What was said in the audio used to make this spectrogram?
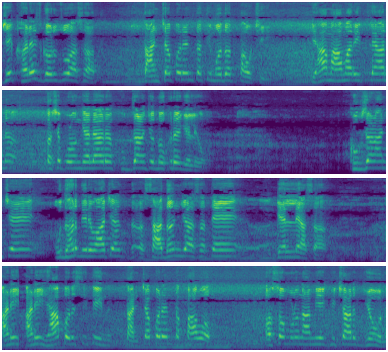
जे खरेच गरजू आसात तांच्या पर्यंत ती मदत पावची. ह्या महामारींतल्यान तशें पळोवंक गेल्यार खूब जाणांच्यो नोकऱ्यो गेल्यो हो. खूब जाणांचे उदरनिर्वाहाचें साधन जें आसा तें गेल्लें आसा आणि आणि ह्या परिस्थितीन तांच्या पर्यंत पावप असो म्हणून आमी एक विचार घेवन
